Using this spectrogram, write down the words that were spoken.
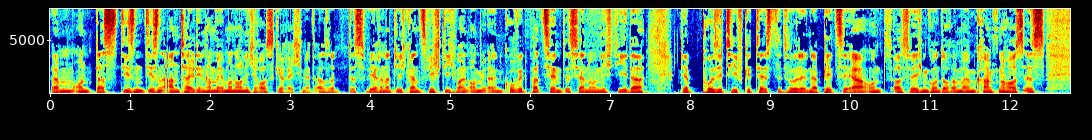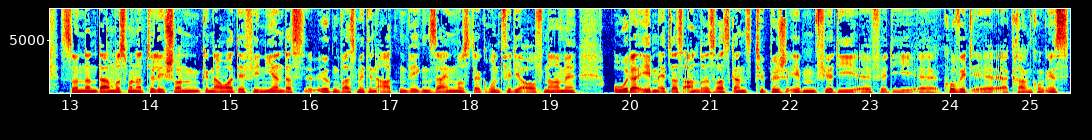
Ähm, und das, diesen, diesen Anteil, den haben wir immer noch nicht raus ausgerechnet. Also das wäre natürlich ganz wichtig, weil ein Covid-Patient ist ja nur nicht jeder, der positiv getestet wurde in der PCR und aus welchem Grund auch immer im Krankenhaus ist, sondern da muss man natürlich schon genauer definieren, dass irgendwas mit den Atemwegen sein muss, der Grund für die Aufnahme oder eben etwas anderes, was ganz typisch eben für die äh, für die äh, Covid-Erkrankung ist.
